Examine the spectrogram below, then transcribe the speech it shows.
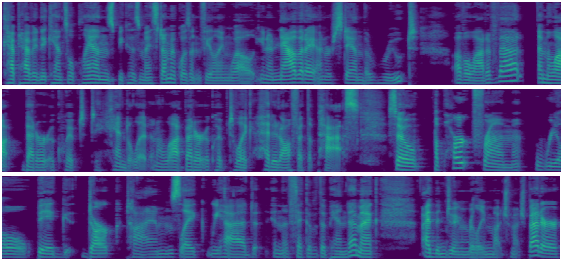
kept having to cancel plans because my stomach wasn't feeling well. You know, now that I understand the root of a lot of that, am a lot better equipped to handle it and a lot better equipped to like head it off at the pass. So, apart from real big dark times like we had in the thick of the pandemic, I've been doing really much, much better.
